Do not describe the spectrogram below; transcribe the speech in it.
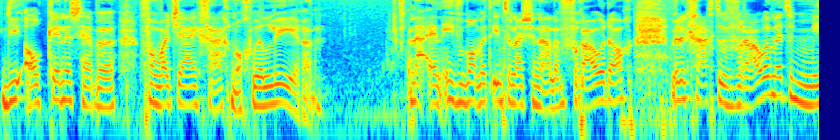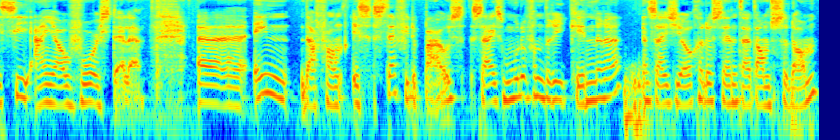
die al kennis hebben van wat jij graag nog wil leren. Nou, en in verband met Internationale Vrouwendag wil ik graag de vrouwen met een missie aan jou voorstellen. Eén uh, daarvan is Steffi de Paus. Zij is moeder van drie kinderen en zij is yogadocent uit Amsterdam.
